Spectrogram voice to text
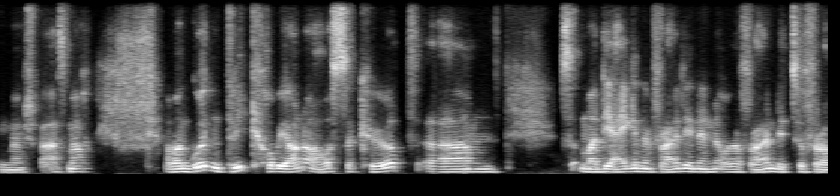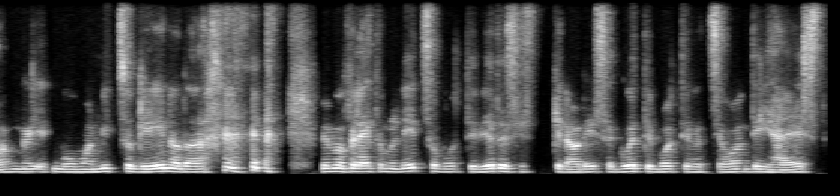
die man Spaß macht. Aber einen guten Trick habe ich auch noch außergehört, ähm, mal die eigenen Freundinnen oder Freunde zu fragen, irgendwo mal mitzugehen oder wenn man vielleicht einmal nicht so motiviert ist, ist genau das eine gute Motivation, die heißt,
